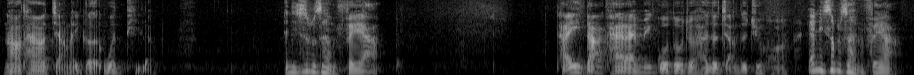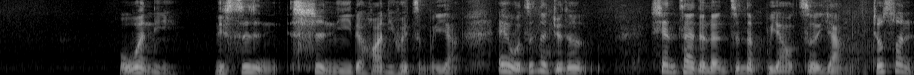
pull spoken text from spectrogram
然后他又讲了一个问题了，哎，你是不是很肥啊？他一打开来没过多久，他就讲这句话，哎，你是不是很肥啊？我问你。你是是你的话，你会怎么样？哎，我真的觉得现在的人真的不要这样哎。就算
